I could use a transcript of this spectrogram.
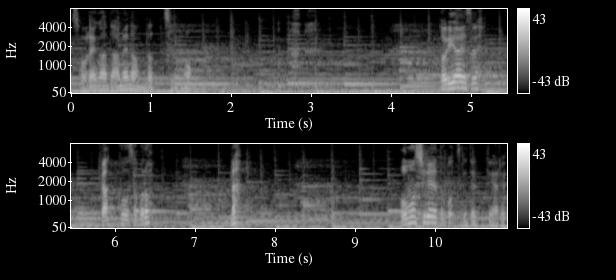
それがダメなんだっつうの。とりあえず学校サボろ。な。面白いとこ連れてってやる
